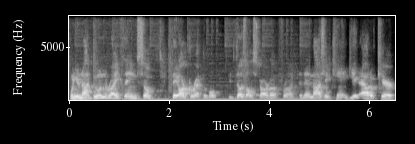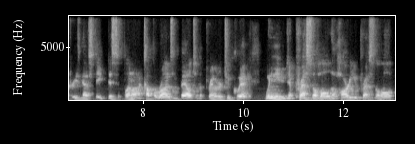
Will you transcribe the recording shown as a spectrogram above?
when you're not doing the right thing. So they are correctable. It does all start up front. And then Najee can't get out of character. He's got to stay disciplined on a couple runs and bail to the perimeter too quick. When you need to press the hole, the harder you press the hole,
